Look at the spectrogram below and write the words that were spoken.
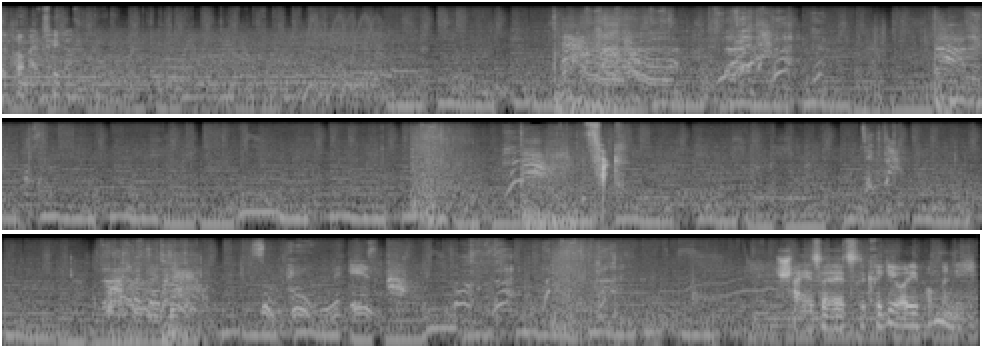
das war mein Fehler. Scheiße, jetzt kriege ich auch die Bombe nicht.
